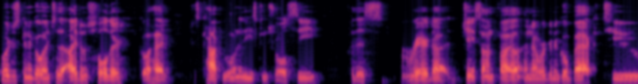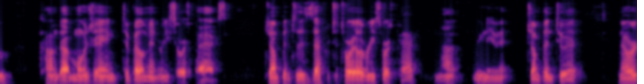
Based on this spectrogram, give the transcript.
We're just going to go into the items folder. Go ahead, just copy one of these, Control C for this rare.json file. And now we're going to go back to com.mojang development resource packs. Jump into the Xephyr tutorial resource pack, not rename it. Jump into it. Now we're,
